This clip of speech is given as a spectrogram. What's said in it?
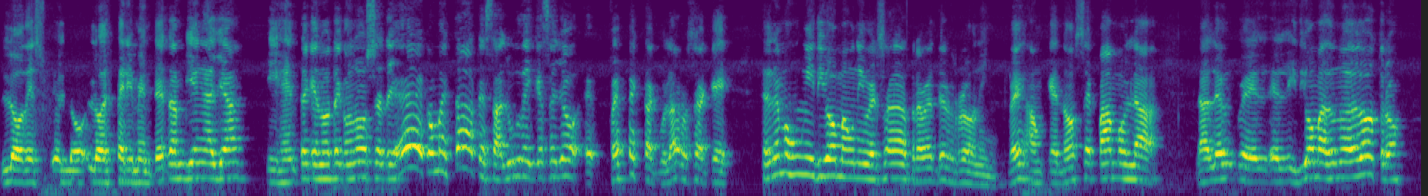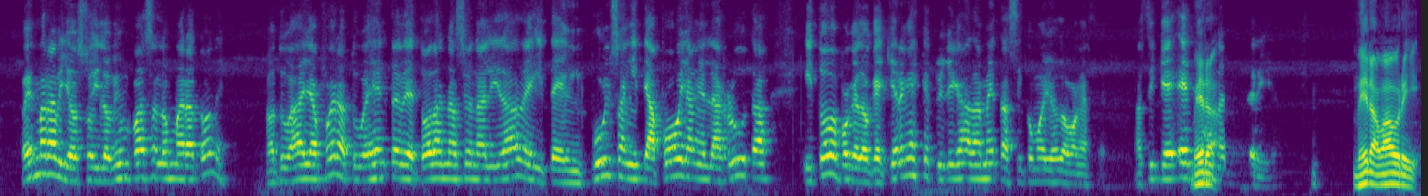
lo, lo, experimenté también allá y gente que no te conoce te, eh, ¿cómo estás? Te saluda y qué sé yo. Eh, fue espectacular. O sea que tenemos un idioma universal a través del running, ¿ves? Aunque no sepamos la, el, idioma de uno del otro, pues es maravilloso. Y lo mismo pasa en los maratones. Cuando tú vas allá afuera, tú ves gente de todas nacionalidades y te impulsan y te apoyan en la ruta y todo, porque lo que quieren es que tú llegues a la meta así como ellos lo van a hacer. Así que mira, es una tontería. Mira, Mauri,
